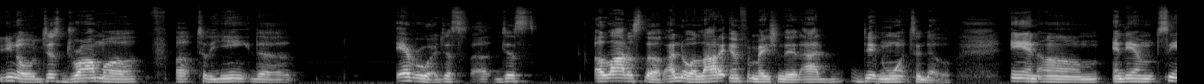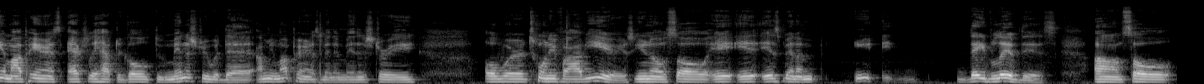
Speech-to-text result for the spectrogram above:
you know, just drama up to the the everywhere. Just uh, just a lot of stuff. I know a lot of information that I didn't want to know. And um and then seeing my parents actually have to go through ministry with that. I mean, my parents been in ministry over 25 years, you know, so it, it has been a it, they've lived this. Um, so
